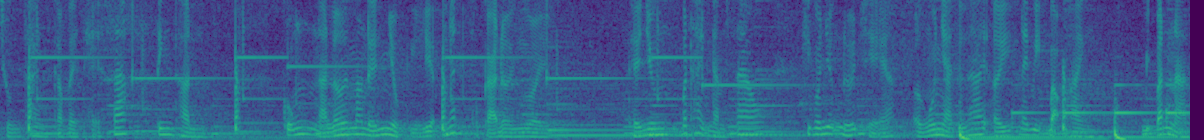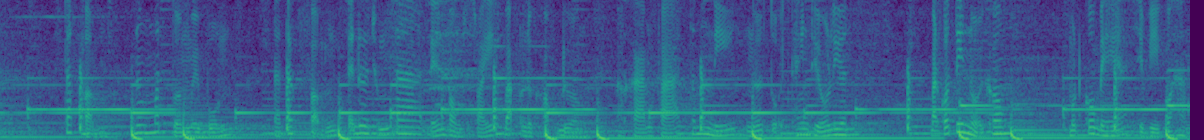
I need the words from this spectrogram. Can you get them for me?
trưởng thành cả về thể xác, tinh thần, cũng là nơi mang đến nhiều kỷ niệm nhất của cả đời người. Thế nhưng bất hạnh làm sao khi có những đứa trẻ ở ngôi nhà thứ hai ấy lại bị bạo hành, bị bắt nạt? Tác phẩm nước mắt tuổi 14 là tác phẩm sẽ đưa chúng ta đến vòng xoáy bạo lực học đường và khám phá tâm lý lứa tuổi thanh thiếu niên bạn có tin nổi không? Một cô bé chỉ vì có hàm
